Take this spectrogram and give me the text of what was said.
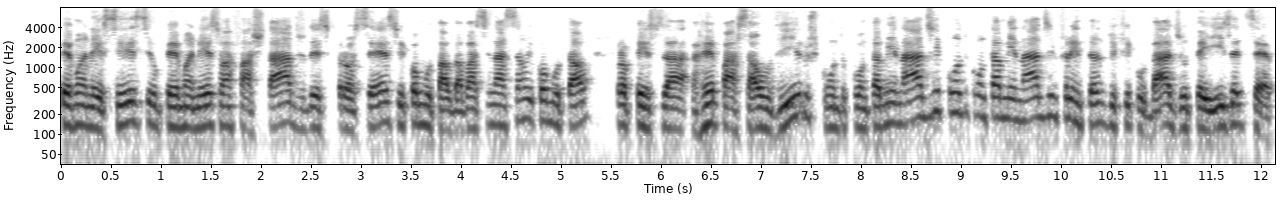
permanecessem ou permaneçam afastados desse processo e como tal da vacinação e como tal propensos a repassar o vírus quando contaminados e quando contaminados enfrentando dificuldades, UTIs, etc.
